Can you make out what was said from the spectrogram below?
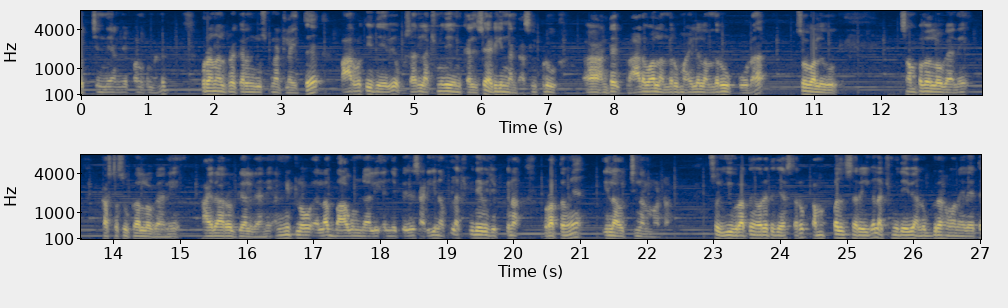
వచ్చింది అని చెప్పి అనుకున్నాను పురాణాల ప్రకారం చూసుకున్నట్లయితే పార్వతీదేవి ఒకసారి లక్ష్మీదేవిని కలిసి అడిగిందంట. అసలు ఇప్పుడు అంటే ఇప్పుడు ఆడవాళ్ళందరూ మహిళలందరూ కూడా సో వాళ్ళు సంపదల్లో కానీ కష్ట సుఖాల్లో కానీ ఆయుర ఆరోగ్యాలు కానీ అన్నిట్లో ఎలా బాగుండాలి అని చెప్పేసి అడిగినప్పుడు లక్ష్మీదేవి చెప్పిన వ్రతమే ఇలా వచ్చిందనమాట. సో ఈ వ్రతం ఎవరైతే చేస్తారో కంపల్సరీగా లక్ష్మీదేవి అనుగ్రహం అనేది అయితే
